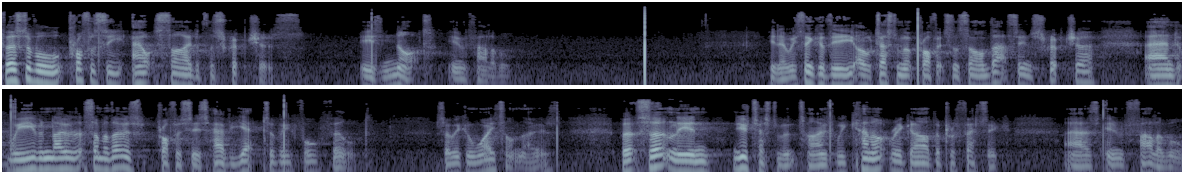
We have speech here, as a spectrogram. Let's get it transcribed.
First of all, prophecy outside of the scriptures is not infallible. You know, we think of the Old Testament prophets and so on, that's in scripture, and we even know that some of those prophecies have yet to be fulfilled. So we can wait on those. But certainly in New Testament times, we cannot regard the prophetic as infallible.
